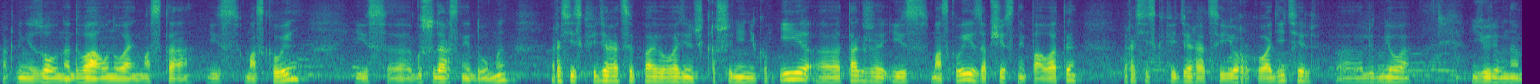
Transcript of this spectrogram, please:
организовано два онлайн-моста из Москвы, из э, Государственной Думы Российской Федерации Павел Владимирович Крашенинников и э, также из Москвы, из Общественной палаты Российской Федерации, ее руководитель э, Людмила Юрьевна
